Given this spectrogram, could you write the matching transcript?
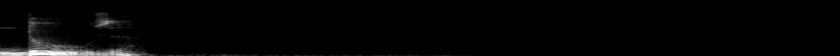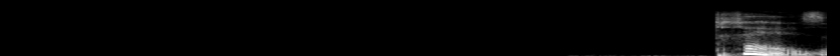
Douze treize.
